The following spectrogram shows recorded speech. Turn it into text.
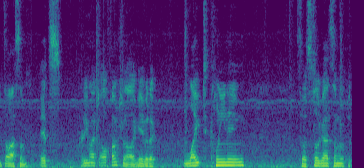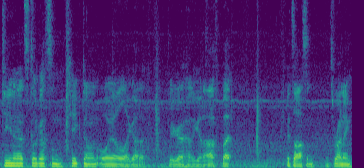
It's awesome. It's pretty much all functional. I gave it a light cleaning. So it's still got some of the patina. It's still got some caked on oil. I gotta figure out how to get off. But it's awesome. It's running.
